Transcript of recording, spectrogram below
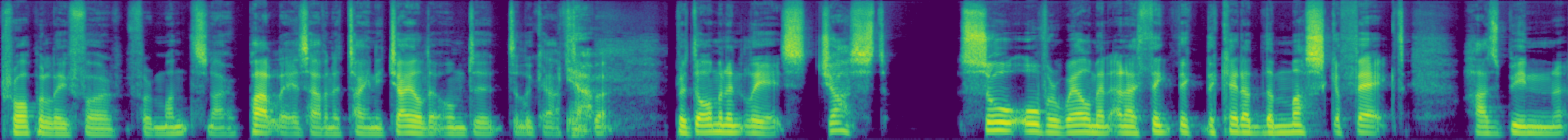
properly for, for months now. Partly it's having a tiny child at home to, to look after, yeah. but predominantly it's just so overwhelming. And I think the, the kind of the Musk effect has been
